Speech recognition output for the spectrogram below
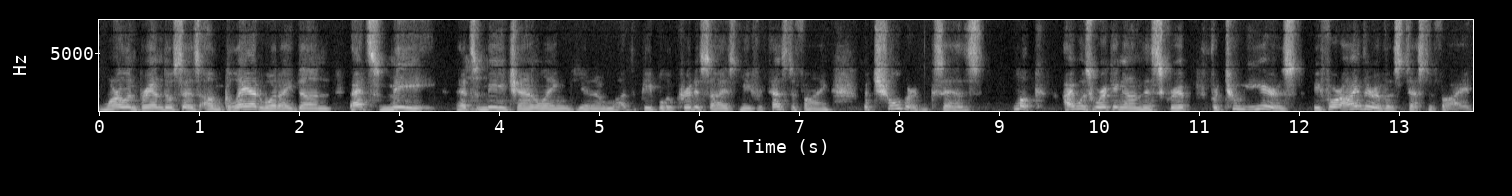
Marlon Brando says, "I'm glad what I done. That's me. That's hmm. me channeling, you know, the people who criticized me for testifying." But Schulberg says, "Look, I was working on this script for two years before either of us testified.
